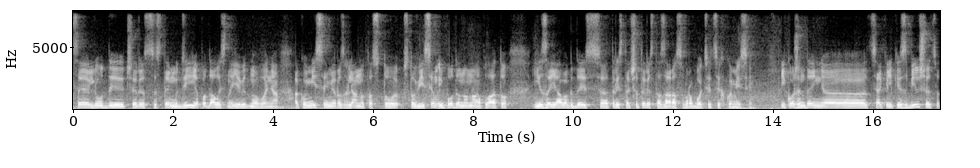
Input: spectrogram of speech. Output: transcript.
це люди через систему Дія подались на її відновлення, а комісіями розглянуто 100, 108 і подано на оплату. І заявок десь е, 300-400 зараз в роботі цих комісій. І кожен день е, ця кількість збільшується.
